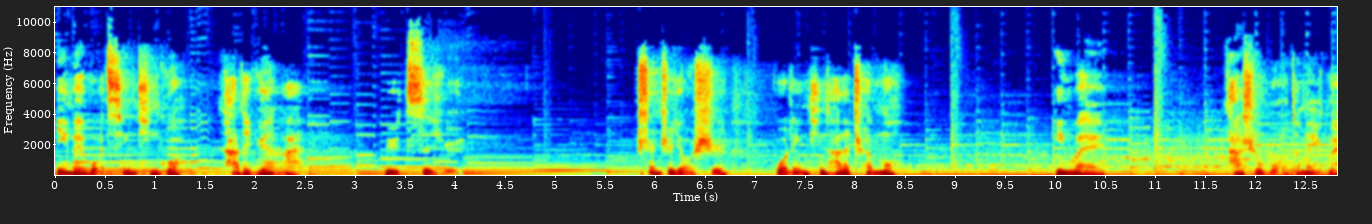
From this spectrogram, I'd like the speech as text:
因为我倾听过他的怨爱。”与自语，甚至有时，我聆听他的沉默，因为他是我的玫瑰。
